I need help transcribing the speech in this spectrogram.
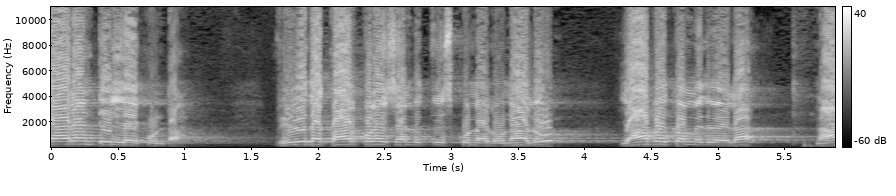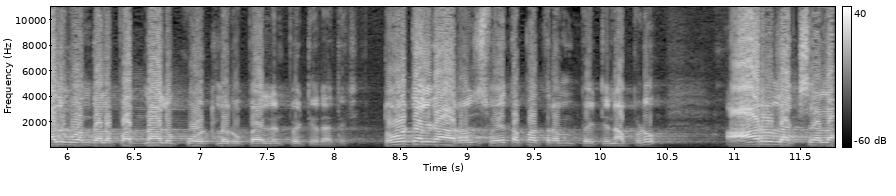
గ్యారంటీ లేకుండా వివిధ కార్పొరేషన్లు తీసుకున్న రుణాలు యాభై తొమ్మిది వేల నాలుగు వందల పద్నాలుగు కోట్ల రూపాయలను పెట్టారు అధ్యక్ష. టోటల్గా ఆ రోజు శ్వేతపత్రం పెట్టినప్పుడు ఆరు లక్షల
